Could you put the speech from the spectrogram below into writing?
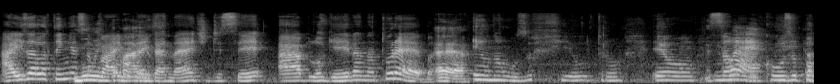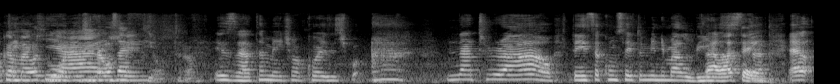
a Isa ela tem essa Muito vibe na mais. internet de ser a blogueira natureba. É. Eu não uso filtro, eu Isso não é. uso pouca eu tenho maquiagem. de não usar filtro. Exatamente, uma coisa tipo, ah, natural. Tem esse conceito minimalista. Ela tem. Ela-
